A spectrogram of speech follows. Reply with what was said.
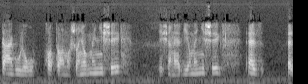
táguló, hatalmas anyagmennyiség és energiamennyiség, ez, ez,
